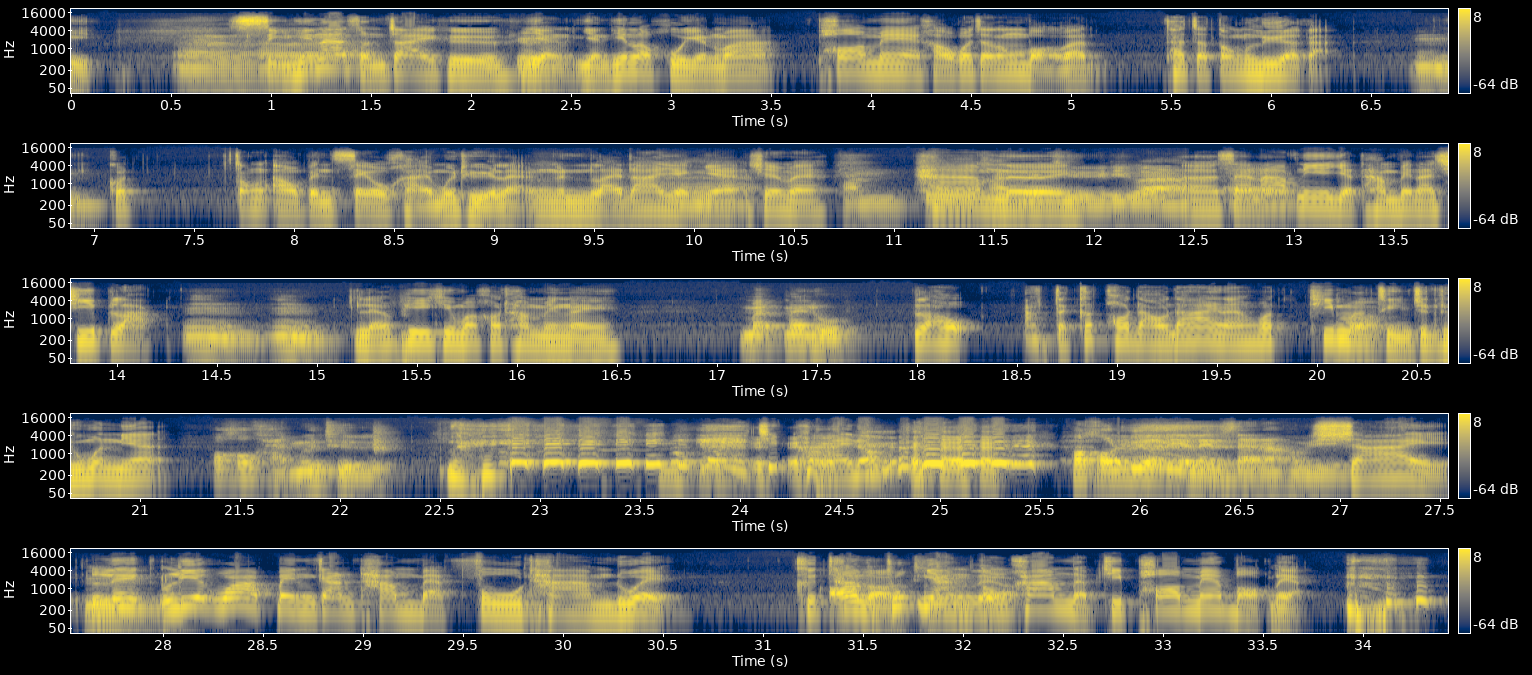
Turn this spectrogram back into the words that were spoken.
อ่าสิ่งที่น่าสนใจคือคืออย่างอย่างที่เราคุยกันว่า พ่อแม่เขาก็จะต้องบอกว่าถ้าจะต้องเลือกอะอืมก็ ต้องเอาเป็นเซลล์ขายมือถือแหละเงินรายได้อย่างเงี้ยใช่ไหมทำตู้ห้ามขายเลมือยถือดีกว่าstand-up นี่อย่าทำเป็นอาชีพหลัก อืมอืมแล้วพี่คิดว่าเขาทำยังไง ไม่ไม่รู้ เราอะแต่ก็พอเดาได้นะว่าที่มาว่าถึงจนถึงวันเนี้ยเพราะเขาขายมือถือ ชิบหายเนาะเพราะเขาเลือกที่จะเล่น stand-up comedy ใช่อืมเรียกเรียกว่าเป็นการทำแบบ full time ด้วย คืออ๋อเหรอทำทุกอย่างทิ้งเลยตเหรรองข้ามแบบที่พ่อแม่บอกเลยอะ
